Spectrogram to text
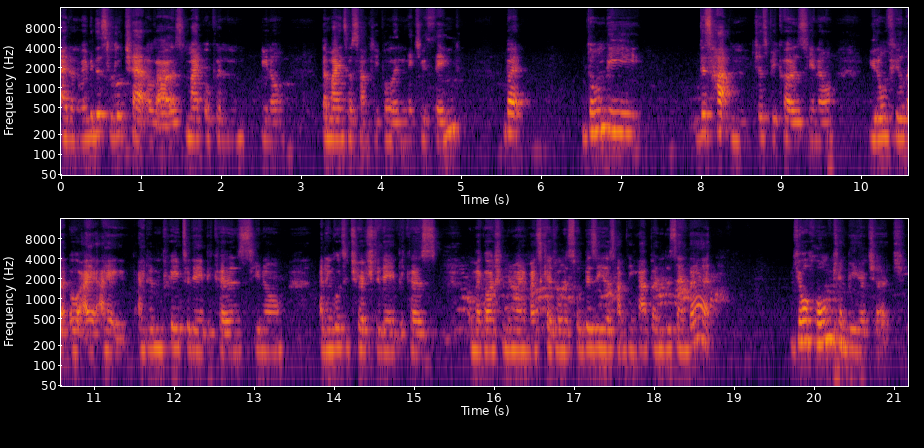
I don't know, maybe this little chat of ours might open, you know, the minds of some people and make you think. But don't be disheartened just because you know you don't feel that oh I, I i didn't pray today because you know i didn't go to church today because oh my gosh you know my schedule is so busy or something happened this and that. Your home can be your church.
